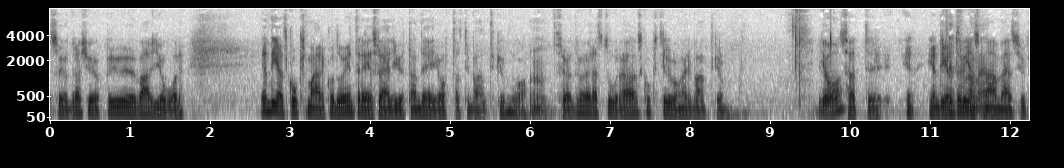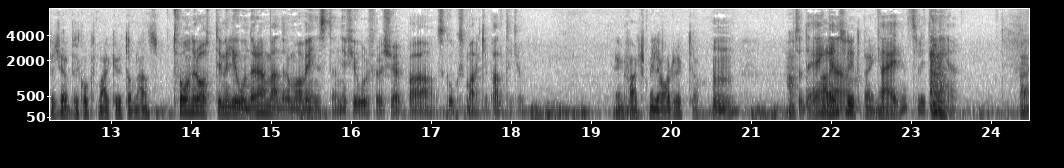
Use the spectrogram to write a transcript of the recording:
Södra köper ju varje år en del skogsmark och då är inte det i Sverige utan det är ju oftast i Baltikum då. Mm. Södra har ju rätt stora skogstillgångar i Baltikum. Ja, Så att eh, en, en del av vinsten används ju för att köpa skogsmark utomlands. 280 miljoner använder de av vinsten i fjol för att köpa skogsmark i Baltikum. En kvarts miljard ryckte jag. Mm. Så det är, Ja, inga... det är inte så lite pengar. Nej, det är inte så lite pengar. Nej.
